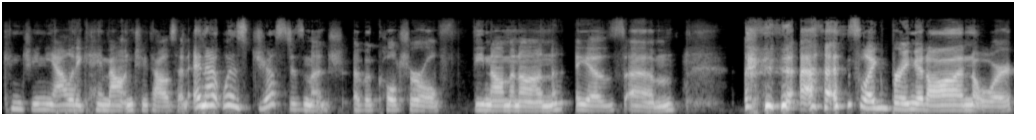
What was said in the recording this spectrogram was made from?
Congeniality came out in 2000, and it was just as much of a cultural phenomenon as um as like Bring It On or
